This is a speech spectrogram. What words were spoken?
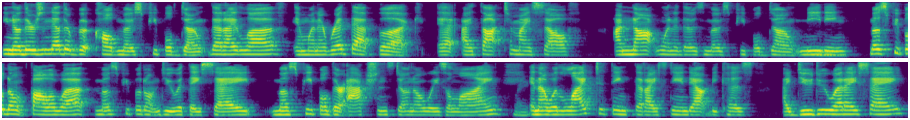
you know, there's another book called Most People Don't that I love. And when I read that book, eh, I thought to myself, I'm not one of those most people don't, mm-hmm. meaning most people don't follow up. Most people don't do what they say. Most people, their actions don't always align. Right. And I would like to think that I stand out because I do do what I say.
